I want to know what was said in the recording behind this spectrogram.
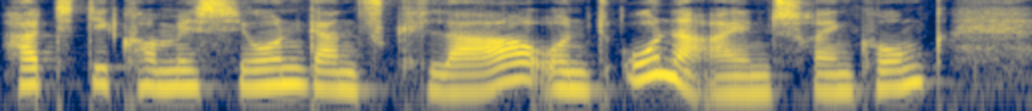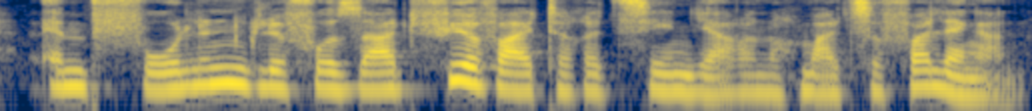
hat die Kommission ganz klar und ohne Einschränkung empfohlen, Glyphosat für weitere zehn Jahre nochmal zu verlängern.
